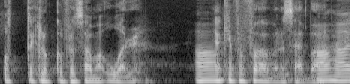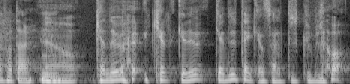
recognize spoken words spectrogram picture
åtta klockor från samma år. Ja. Jag kan få för mig det så här bara. Ja, ja, jag fattar. Mm. Ja, kan, du, kan, kan, du, kan du tänka så här att du skulle vilja ha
